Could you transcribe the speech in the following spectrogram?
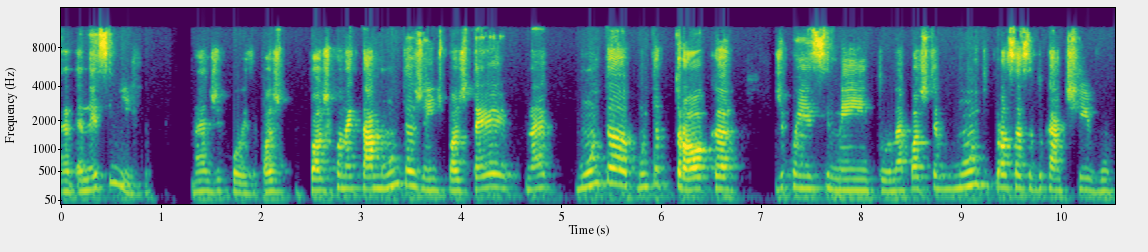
É, é nesse nível, né, de coisa. Pode, pode conectar muita gente, pode ter, né, muita, muita troca de conhecimento, né, pode ter muito processo educativo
